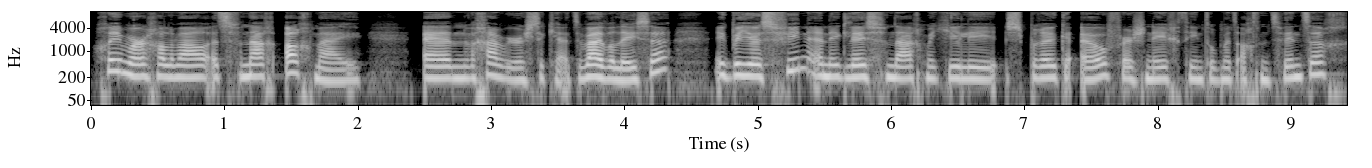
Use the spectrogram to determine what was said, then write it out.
Goedemorgen allemaal, het is vandaag 8 mei en we gaan weer een stukje uit de Bijbel lezen. Ik ben Josephine en ik lees vandaag met jullie Spreuken 11, vers 19 tot met 28,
